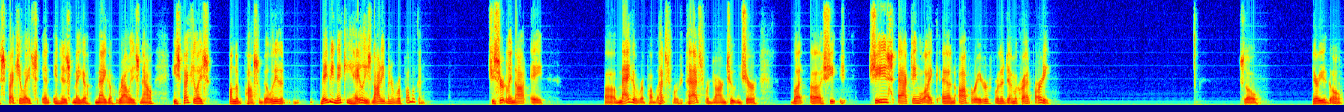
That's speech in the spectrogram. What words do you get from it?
speculates in, in his mega, MAGA rallies now, he speculates on the possibility that maybe Nikki Haley's not even a Republican. She's certainly not a uh, MAGA Republican. That's for that's for darn tootin' sure. But uh, she she's acting like an operator for the Democrat Party. So there you go.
